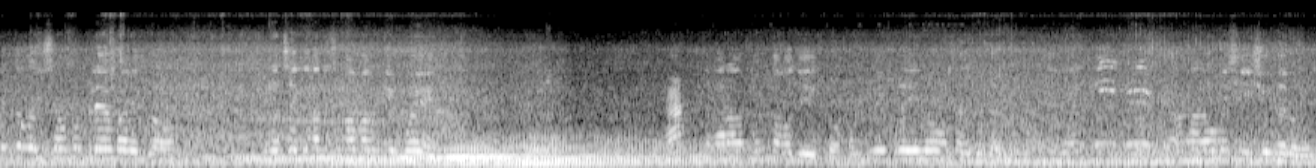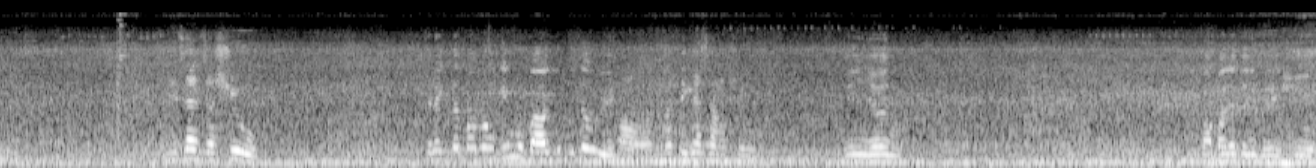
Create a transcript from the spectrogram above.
Ito ko, isang problema nito. Pinacheck natin sa pamangkin mo eh. Ha? Nakarapunta ko dito. Pag pray-pray mo ako sa lugar, akala ko may sisyo sa loob. Minsan sa shoe. Tinag na pamangkin mo, bago pa daw eh. Oo, matigas ang shoe. Yun yun. Papalitan yung brake shoe.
